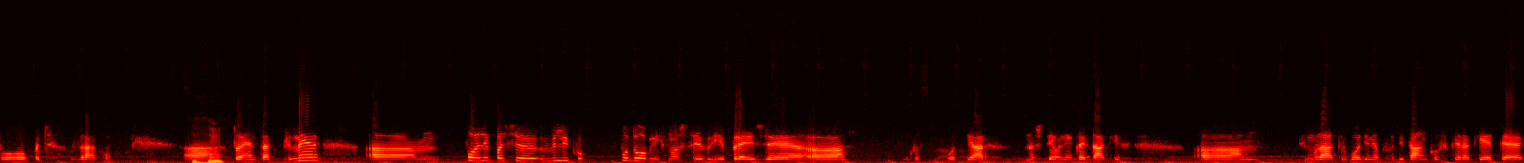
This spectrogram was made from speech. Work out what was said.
po pač zraku. Uh, uh -huh. To je en tak primer. Um, Polje pa še veliko podobnih, no, se je prej že uh, gospod Jar naštel nekaj takih. Um, Simulator vodenja protitankovske rakete,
